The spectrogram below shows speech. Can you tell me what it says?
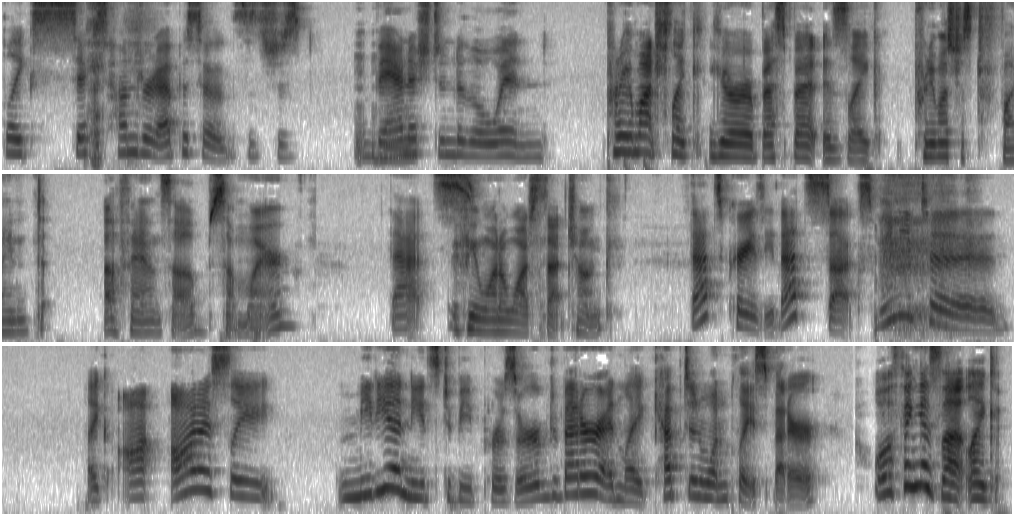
like six hundred episodes. It's just vanished into the wind. pretty much like your best bet is like pretty much just find a fan sub somewhere That's if you want to watch that chunk. That's crazy. That sucks. We need to like ho- honestly media needs to be preserved better and like kept in one place better. Well, the thing is that like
